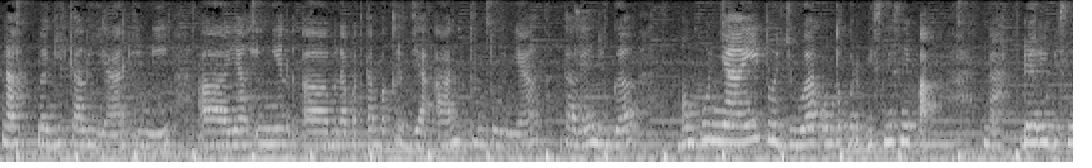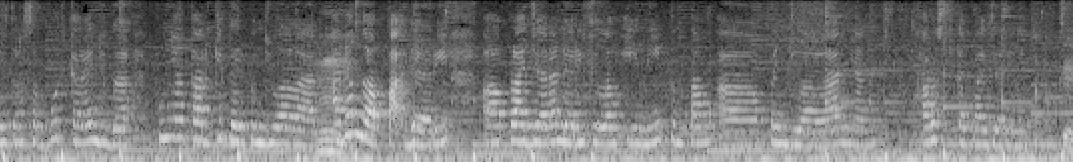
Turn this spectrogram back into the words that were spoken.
Nah, bagi kalian ini uh, yang ingin uh, mendapatkan pekerjaan, tentunya kalian juga mempunyai tujuan untuk berbisnis nih, Pak. Nah, dari bisnis tersebut kalian juga punya target dari penjualan. Hmm. Ada nggak Pak dari uh, pelajaran dari film ini tentang uh, penjualan yang harus kita pelajari nih Pak? Oke,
